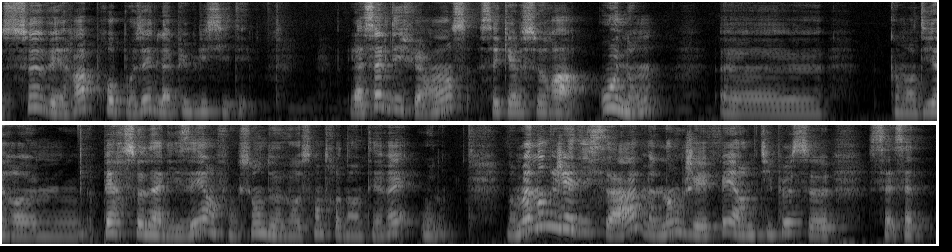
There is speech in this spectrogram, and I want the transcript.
se verra proposer de la publicité. La seule différence, c'est qu'elle sera ou non comment dire, euh, personnalisé en fonction de vos centres d'intérêt ou non. Donc maintenant que j'ai dit ça, maintenant que j'ai fait un petit peu ce, cette,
